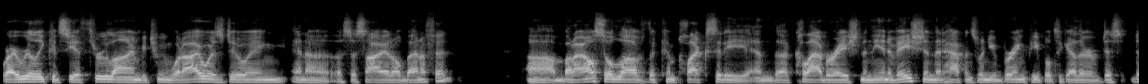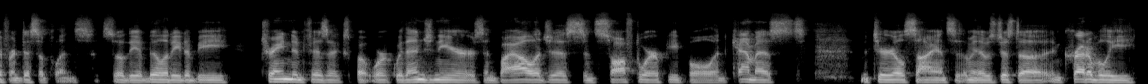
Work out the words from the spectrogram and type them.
where I really could see a through line between what I was doing and a, a societal benefit. Um, but I also love the complexity and the collaboration and the innovation that happens when you bring people together of dis- different disciplines. So the ability to be trained in physics, but work with engineers and biologists and software people and chemists material science. I mean, it was just an incredibly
